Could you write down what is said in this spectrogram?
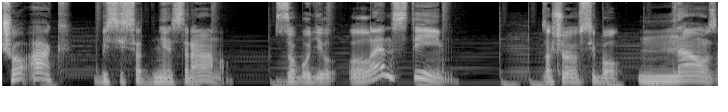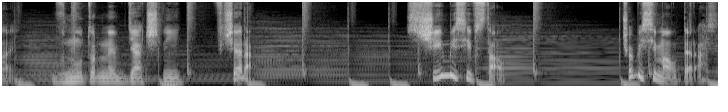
Čo ak by si sa dnes ráno zobudil len s tým, za čo si bol naozaj vnútorne vďačný včera? S čím by si vstal? Čo by si mal teraz?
